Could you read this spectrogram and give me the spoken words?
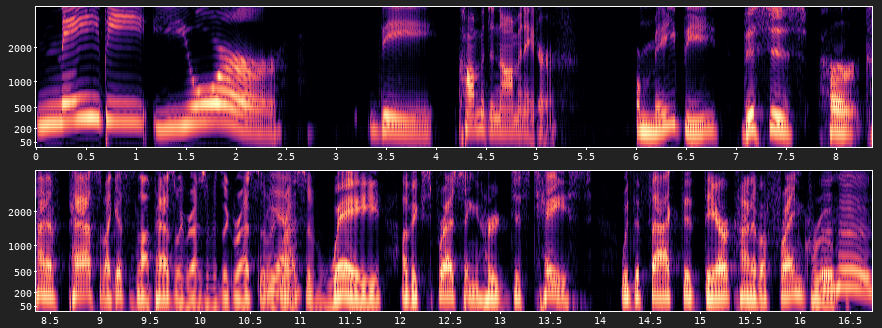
maybe you're the common denominator. Or maybe this is her kind of passive, I guess it's not passive aggressive, it's aggressive Yeah. aggressive way of expressing her distaste with the fact that they're kind of a friend group, Mm-hmm.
